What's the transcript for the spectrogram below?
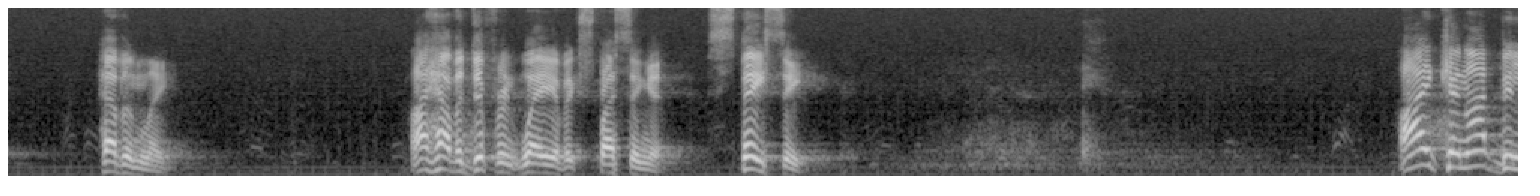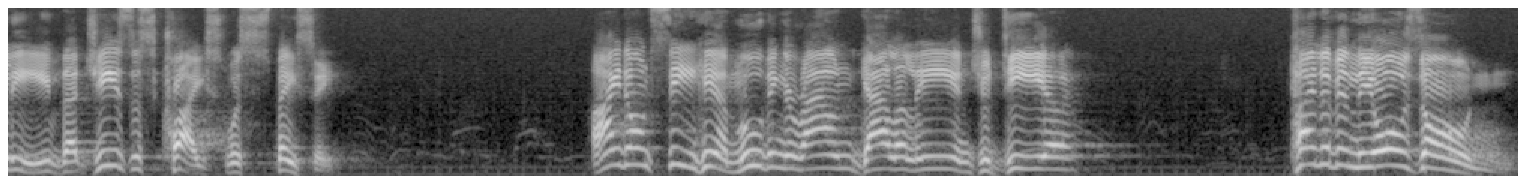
heavenly. I have a different way of expressing it. Spacey. I cannot believe that Jesus Christ was spacey. I don't see him moving around Galilee and Judea, kind of in the ozone.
